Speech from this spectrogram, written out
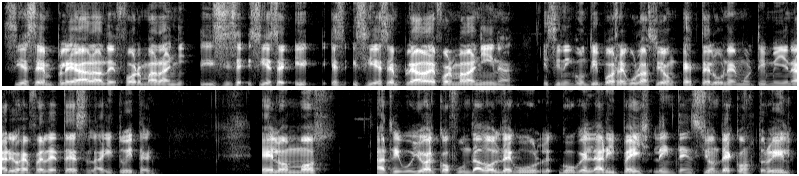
si es empleada de forma dañina, y si, y si es empleada de forma dañina y sin ningún tipo de regulación, este lunes el multimillonario jefe de Tesla y Twitter, Elon Musk, atribuyó al cofundador de Google, Larry Page, la intención de construir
